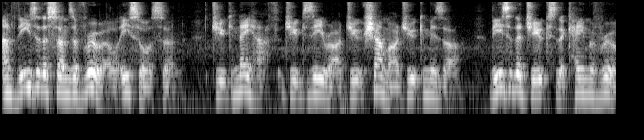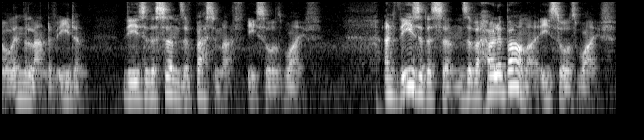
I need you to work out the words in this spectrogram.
And these are the sons of Reuel, Esau's son, Duke Nahath, Duke Zerah, Duke Shammah, Duke Mizzah. These are the dukes that came of Reuel in the land of Edom. These are the sons of Basemath, Esau's wife. And these are the sons of Aholibamah, Esau's wife.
